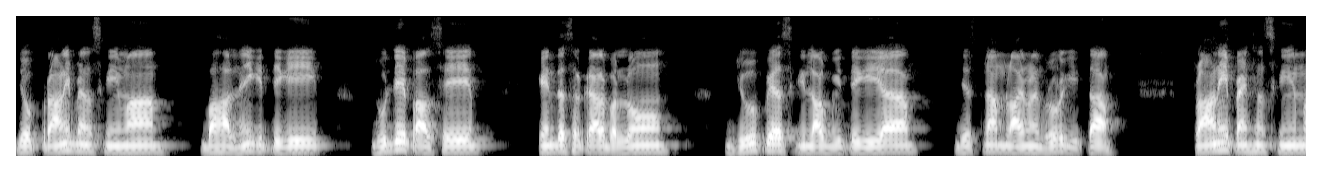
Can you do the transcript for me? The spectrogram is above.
ਜੋ ਪੁਰਾਣੀ ਪੈਨਸ਼ਨ ਸਕੀਮਾਂ ਬਹਾਲ ਨਹੀਂ ਕੀਤੀ ਗਈ, ਦੂਜੇ ਪਾਸੇ ਕੇਂਦਰ ਸਰਕਾਰ ਵੱਲੋਂ ਯੂਪੀਐਸ ਸਕੀਮ ਲਾਗੂ ਕੀਤੀ ਗਈ ਆ, ਜਿਸ ਤਰ੍ਹਾਂ ਮੁਲਾਜ਼ਮਾਂ ਨੇ ਵਿਰੋਧ ਕੀਤਾ। ਪੁਰਾਣੀ ਪੈਨਸ਼ਨ ਸਕੀਮ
